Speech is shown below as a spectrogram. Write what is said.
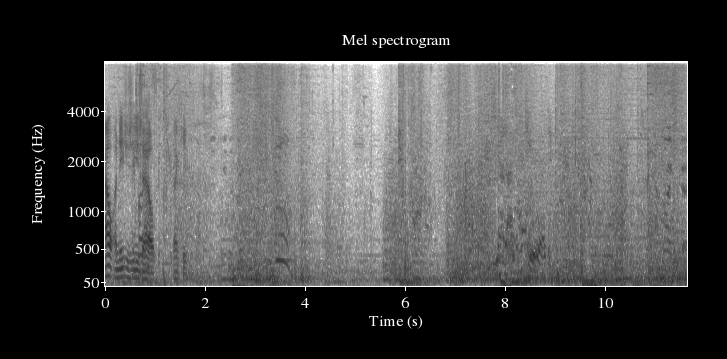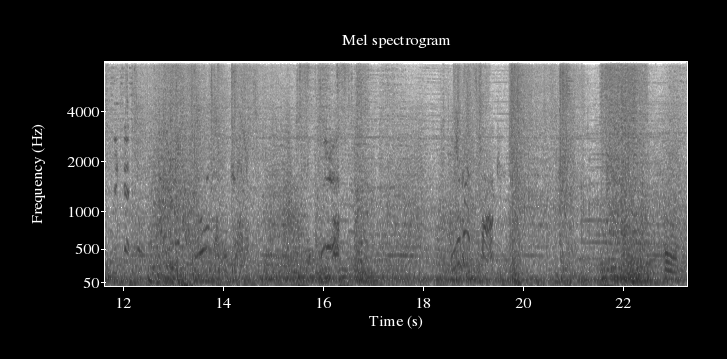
Cal, I need you to use your help. Thank you. You got Spock. Ooh.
